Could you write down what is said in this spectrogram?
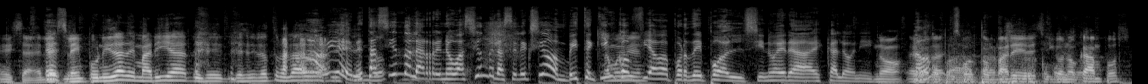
esa, la, la impunidad de María desde, desde el otro lado. Ah, bien, diciendo- está haciendo la renovación de la selección. ¿Viste? ¿Quién muy bien. confiaba por De Paul si no era Scaloni? No, es ¿No? verdad, con, con Paredes y con Ocampos.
